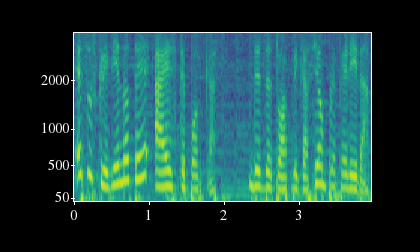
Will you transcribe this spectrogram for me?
es suscribiéndote a este podcast desde tu aplicación preferida.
